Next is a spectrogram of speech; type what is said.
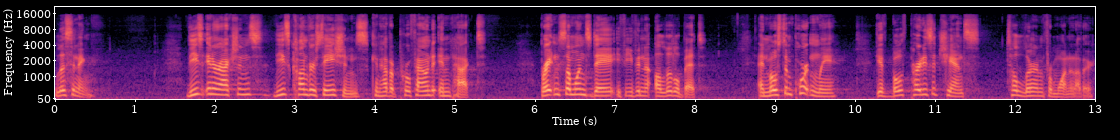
listening. These interactions, these conversations can have a profound impact, brighten someone's day if even a little bit, and most importantly, give both parties a chance to learn from one another,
